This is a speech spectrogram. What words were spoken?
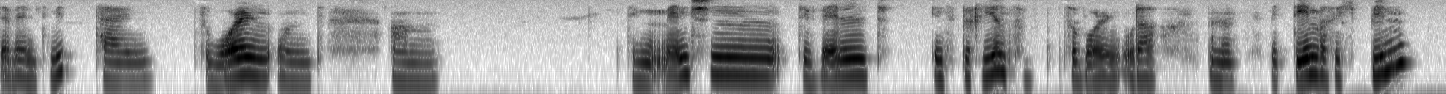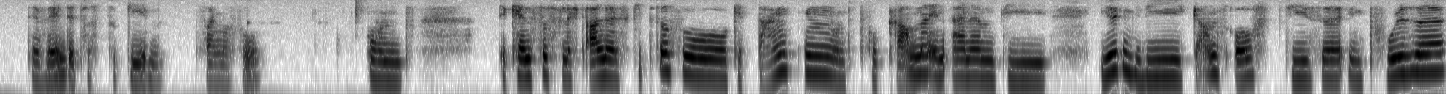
der Welt mitteilen zu wollen und ähm, die Menschen, die Welt inspirieren zu zu wollen oder mh, mit dem, was ich bin, der Welt etwas zu geben, sagen wir so. Und ihr kennt das vielleicht alle, es gibt da so Gedanken und Programme in einem, die irgendwie ganz oft diese Impulse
